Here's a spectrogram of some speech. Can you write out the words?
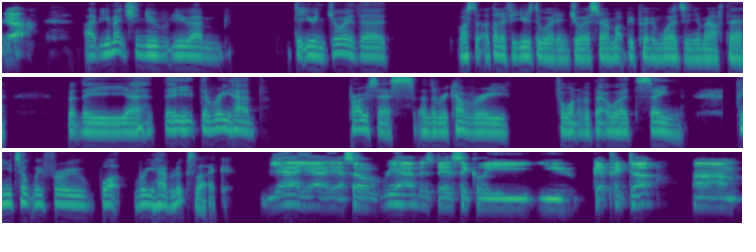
Yeah. Uh, you mentioned you you um that you enjoy the. I don't know if you use the word enjoy, so I might be putting words in your mouth there. But the uh, the the rehab process and the recovery, for want of a better word, scene. Can you talk me through what rehab looks like? Yeah, yeah, yeah. So rehab is basically you get picked up. Um,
